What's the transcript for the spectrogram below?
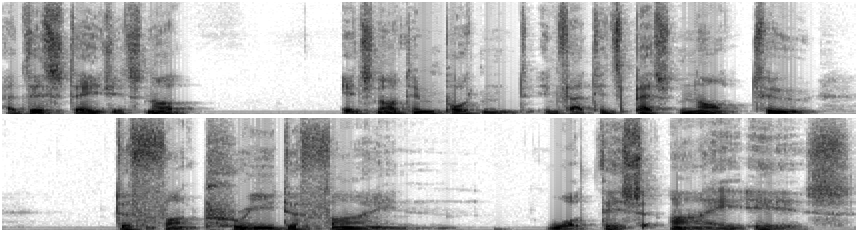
at this stage, it's not it's not important. In fact, it's best not to defi- predefine what this I is.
